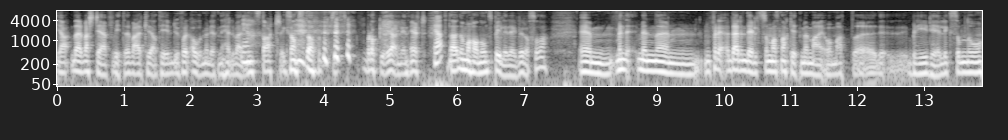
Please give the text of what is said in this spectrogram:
ja, det er det verste jeg får vite. Vær kreativ. Du får alle mulighetene i hele verden. Ja. Start. Ikke sant? Da blokker jo hjernen din helt. Ja. Det er, du må ha noen spilleregler også, da. Em, men men um, For det, det er en del som har snakket med meg om at uh, det, blir det liksom noe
